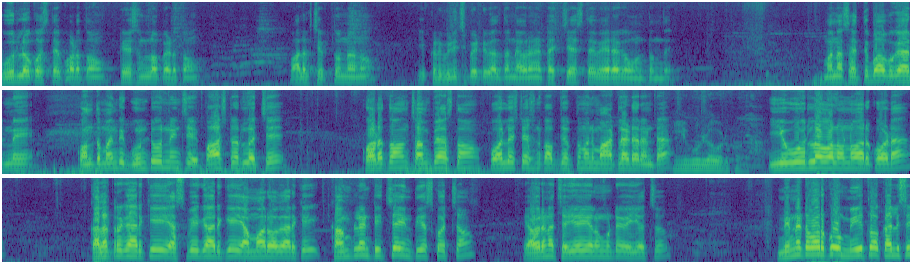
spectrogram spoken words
ఊర్లోకి వస్తే కొడతాం స్టేషన్లో పెడతాం. వాళ్ళకి చెప్తున్నాను ఇక్కడ విడిచిపెట్టి వెళ్తాను. ఎవరైనా టచ్ చేస్తే వేరేగా ఉంటుంది. మన సత్యబాబు గారిని కొంతమంది గుంటూరు నుంచి పాస్టర్లు వచ్చి కొడతాం చంపేస్తాం పోలీస్ స్టేషన్కి అప్పు చెప్తామని మాట్లాడారంట. ఈ ఊళ్ళో ఈ ఊర్లో వాళ్ళు ఉన్నవారు కూడా కలెక్టర్ గారికి ఎస్పీ గారికి ఎంఆర్ఓ గారికి కంప్లైంట్ ఇచ్చే ఈయన తీసుకొచ్చాం. ఎవరైనా చెయ్యాలనుకుంటే వేయొచ్చు నిన్నటి వరకు మీతో కలిసి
